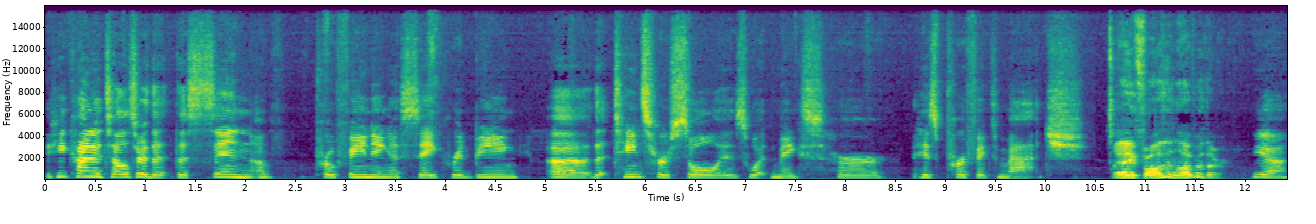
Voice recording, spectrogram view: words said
he kind of tells her that the sin of profaning a sacred being uh, that taints her soul is what makes her his perfect match. Hey, he falls in love with her. Yeah,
